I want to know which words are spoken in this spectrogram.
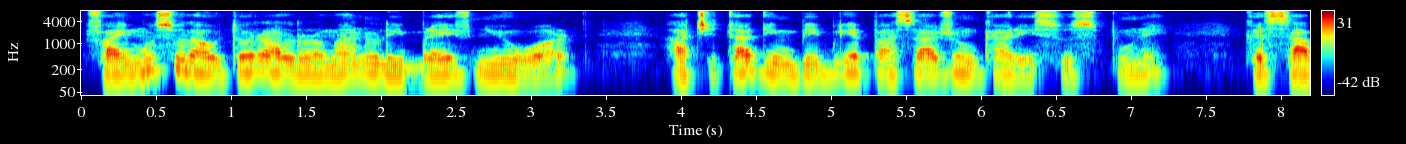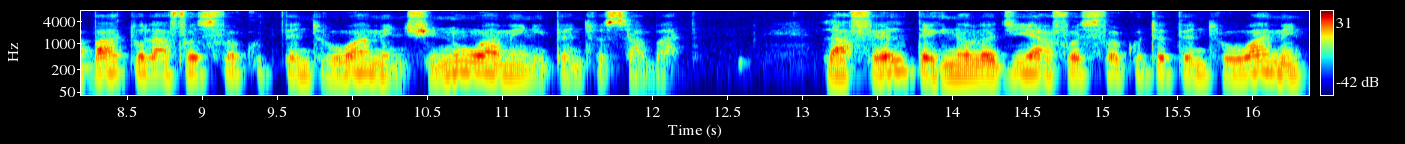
Faimosul autor al romanului Brave New World a citat din Biblie pasajul în care Isus spune că sabatul a fost făcut pentru oameni și nu oamenii pentru sabat. La fel, tehnologia a fost făcută pentru oameni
